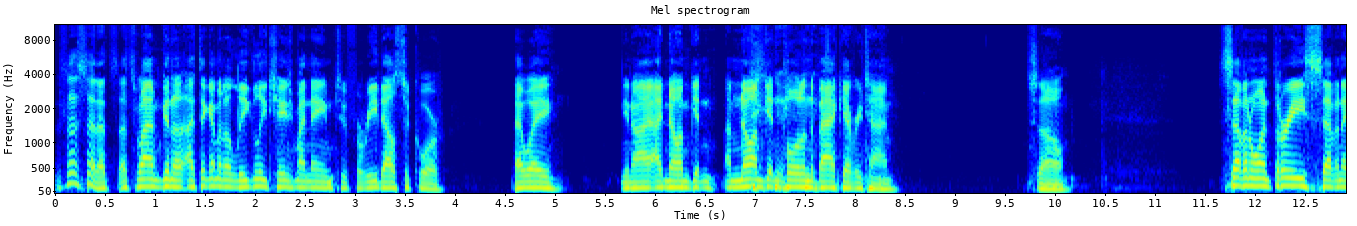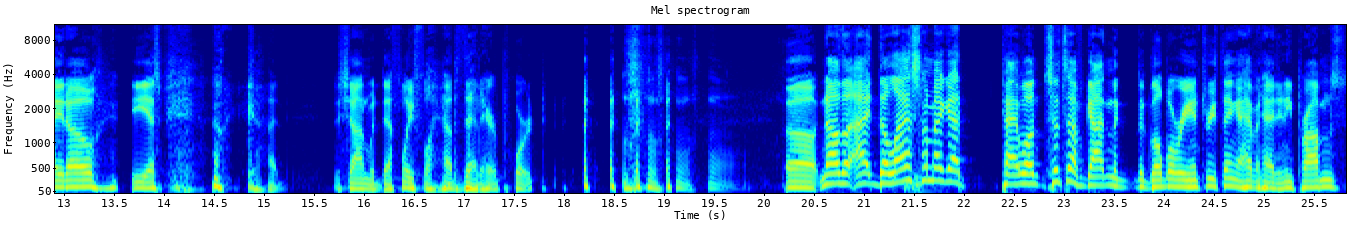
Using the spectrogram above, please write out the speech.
As I said, that's that's why I'm gonna. I think I'm gonna legally change my name to Farid Al Sakur. That way, you know, I, I know I'm getting. I know I'm getting pulled in the back every time. So, seven one three seven eight zero ESP. Oh God, Deshaun would definitely fly out of that airport. uh, no, the I, the last time I got pat. Well, since I've gotten the, the global reentry thing, I haven't had any problems.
